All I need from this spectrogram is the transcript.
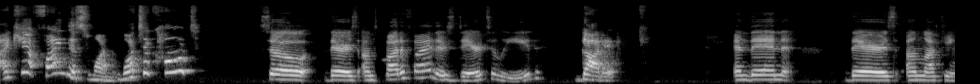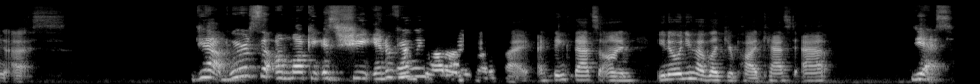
I can't find this one. What's it called? So there's on Spotify, there's Dare to Lead, Got it. and then there's Unlocking Us. Yeah, where's the unlocking? Is she interviewing? Spotify. I think that's on. You know when you have like your podcast app, Yes.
